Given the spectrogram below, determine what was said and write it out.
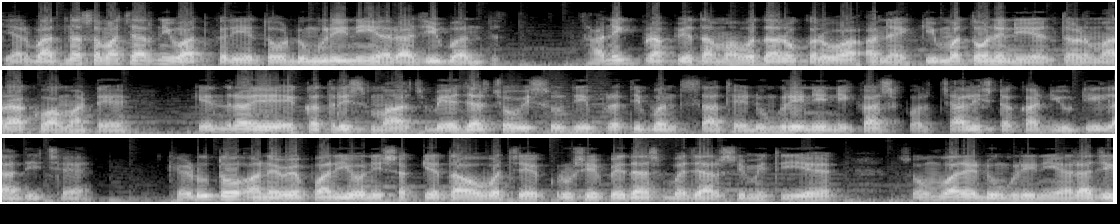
ત્યારબાદના સમાચારની વાત કરીએ તો ડુંગળીની હરાજી બંધ. સ્થાનિક પ્રાપ્યતામાં વધારો કરવા અને કિંમતોને નિયંત્રણમાં રાખવા માટે કેન્દ્રએ એકત્રીસ માર્ચ બે હજાર ચોવીસ સુધી પ્રતિબંધ સાથે ડુંગળીની નિકાસ પર ચાલીસ ટકા ડ્યુટી લાદી છે. ખેડૂતો અને વેપારીઓની શક્યતાઓ વચ્ચે કૃષિ પેદાશ બજાર સમિતિએ સોમવારે ડુંગળીની હરાજી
